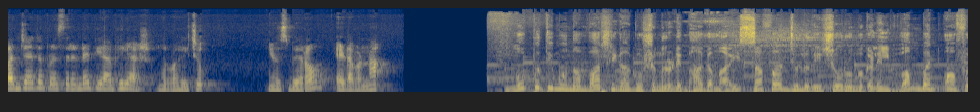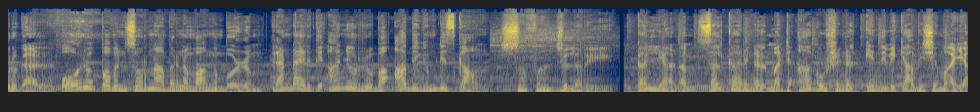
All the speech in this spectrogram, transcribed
പഞ്ചായത്ത് പ്രസിഡന്റ് ടി അഭിലാഷ് നിർവഹിച്ചു. News bureau Edavanna. മുപ്പത്തിമൂന്നാം വാർഷികാഘോഷങ്ങളുടെ ഭാഗമായി സഫ ജ്വല്ലറി ഷോറൂമുകളിൽ വമ്പൻ ഓഫറുകൾ. ഓരോ പവൻ സ്വർണാഭരണം വാങ്ങുമ്പോഴും രണ്ടായിരത്തി അഞ്ഞൂറ് രൂപ അധികം ഡിസ്കൗണ്ട്. സഫ ജ്വല്ലറി കല്യാണം സൽക്കാരങ്ങൾ മറ്റ് ആഘോഷങ്ങൾ എന്നിവയ്ക്ക് ആവശ്യമായ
